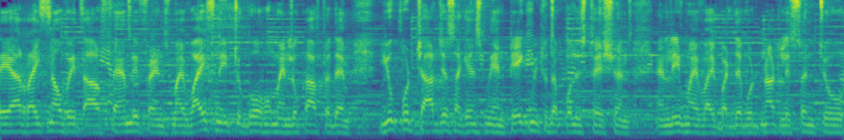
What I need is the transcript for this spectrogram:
they are right now with our family friends. My wife need to go home and look after them. You put charges against me and take me to the police station and leave my wife." But they would not listen to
